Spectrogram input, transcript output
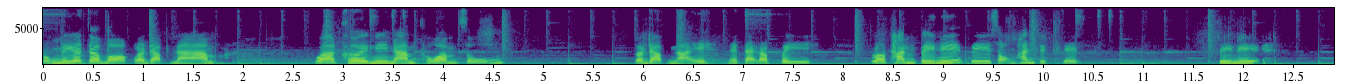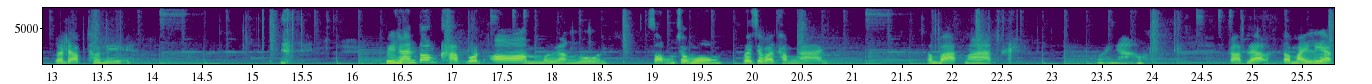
ตรงนี้ก็จะบอกระดับน้ำว่าเคยมีน้ำท่วมสูง ระดับไหนในแต่ละปี เราทันปีนี้ปี 2017 ปีนี้ระดับเท่านี้ ปีนั้นต้องขับรถอ้อมเมืองนู่นสองชั่วโมงเพื่อจะมาทำงานลำบากมากโอ้ยหนาว กลับแล้วต่อไม้เรียก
